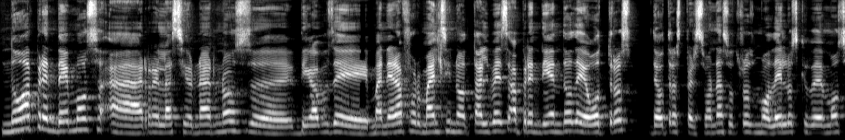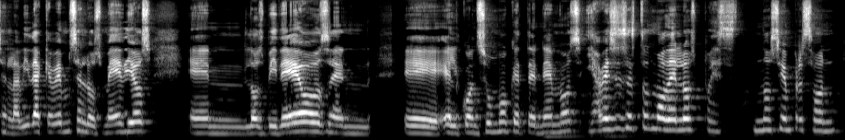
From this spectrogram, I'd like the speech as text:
No aprendemos a relacionarnos, eh, digamos, de manera formal, sino tal vez aprendiendo de otros, de otras personas, otros modelos que vemos en la vida, que vemos en los medios, en los videos, en eh, el consumo que tenemos. Y a veces estos modelos, pues, no siempre son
